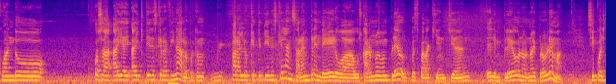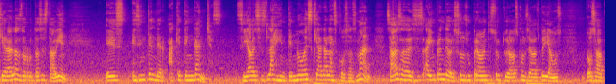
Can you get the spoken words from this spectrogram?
Cuando o sea, ahí, ahí, tienes que refinarlo, porque para lo que te tienes que lanzar a emprender o a buscar un nuevo empleo, pues para quien quieran el empleo no, no hay problema. Si cualquiera de las dos rutas está bien, es, es entender a qué te enganchas. Sí, a veces la gente no es que haga las cosas mal, ¿sabes? A veces hay emprendedores son supremamente estructurados, con Sebas veíamos, o sea,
